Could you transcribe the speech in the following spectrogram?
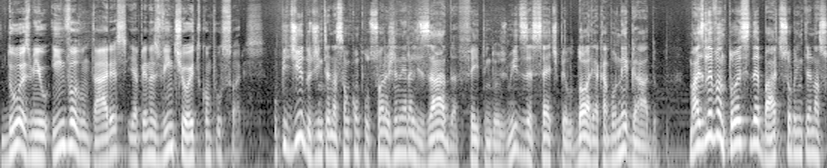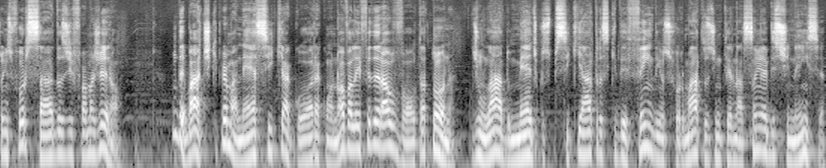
2 mil involuntárias e apenas 28 compulsórias. O pedido de internação compulsória generalizada, feito em 2017 pelo Dória, acabou negado, mas levantou esse debate sobre internações forçadas de forma geral. Um debate que permanece e que agora, com a nova lei federal, volta à tona. De um lado, médicos psiquiatras que defendem os formatos de internação e abstinência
